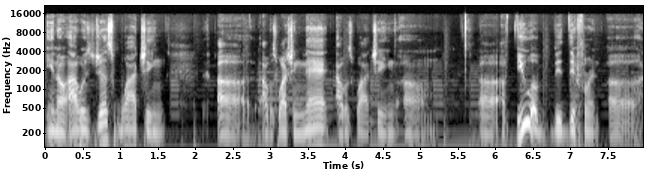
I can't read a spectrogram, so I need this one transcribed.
you know, I was just watching. Uh, I was watching that. I was watching um, uh, a few of the different uh,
